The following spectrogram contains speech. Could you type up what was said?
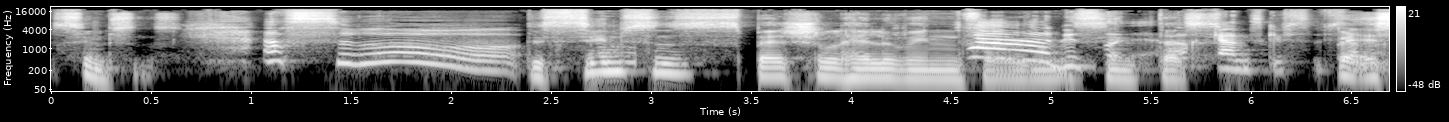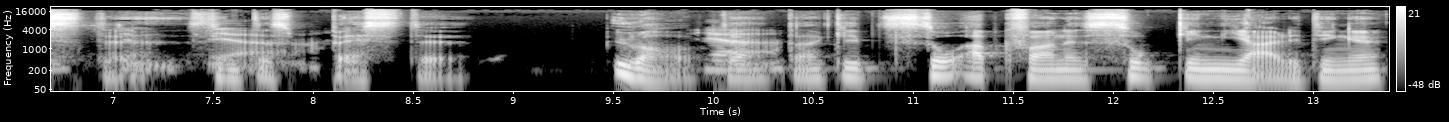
Simpsons. Ach so. Die Simpsons Special Halloween Folgen ja, sind das ganz Beste, sind ja. das Beste überhaupt. Ja. Da gibt es so abgefahrene, so geniale Dinge.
